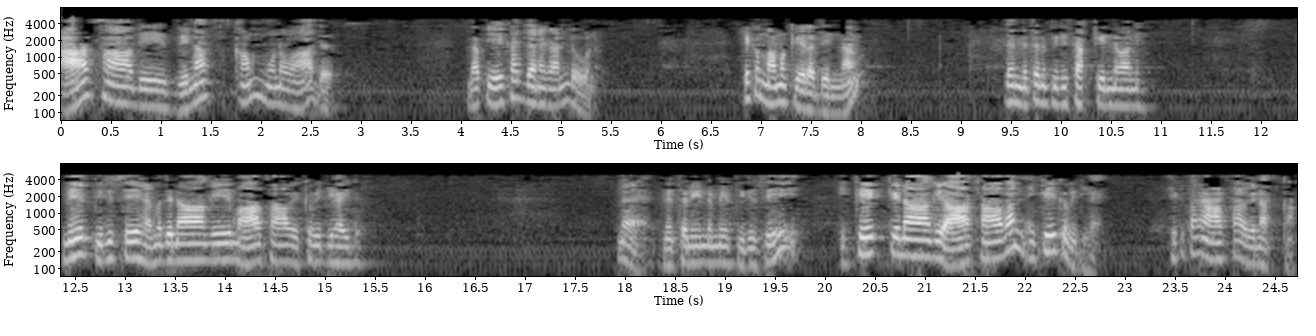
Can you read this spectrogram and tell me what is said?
ආසාවේ වෙනස්කම් මොනවාද? අපි ඒකත් දැනගන්න ඕන. ඒක මම කියලා දෙන්නම්. දැන් මෙතන පිරිසක් ඉන්නවානේ. මේ පිරිසේ හැමදෙනාගේම ආසාව එක විදිහයිද? නෑ. මෙතන ඉන්න මේ පිරිසේ එක එක්කෙනාගේ ආසාවන් එක එක විදිහයි. ඒක තමයි ආසාව වෙනස්කම්.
